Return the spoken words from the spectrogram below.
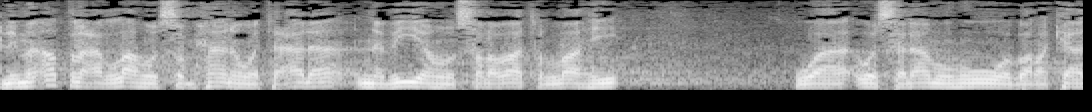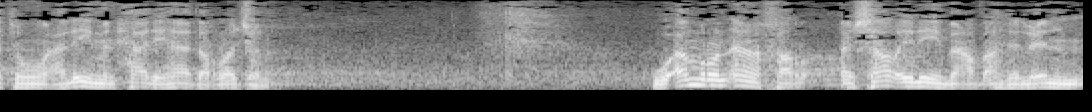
لما أطلع الله سبحانه وتعالى نبيه صلوات الله وسلامه وبركاته عليه من حال هذا الرجل. وأمر آخر أشار إليه بعض أهل العلم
